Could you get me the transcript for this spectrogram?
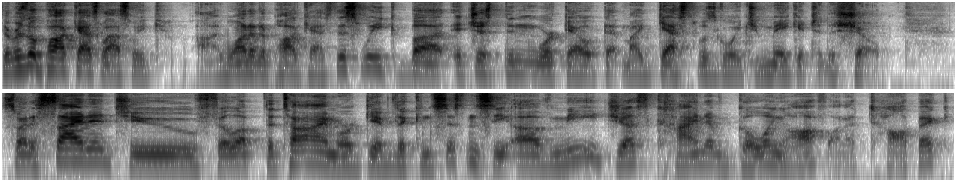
there was no podcast last week. I wanted a podcast this week, but it just didn't work out that my guest was going to make it to the show. So I decided to fill up the time or give the consistency of me just kind of going off on a topic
